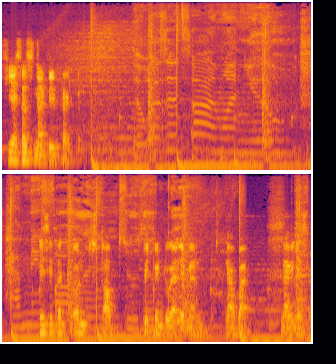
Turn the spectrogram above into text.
CSS snap effect. This effect won't stop between two elements Now, nearby navigation.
